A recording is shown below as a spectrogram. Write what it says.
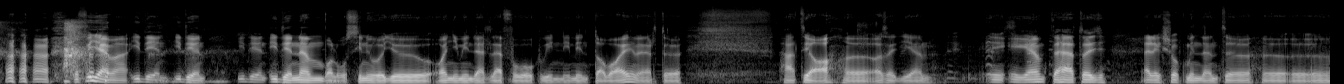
De figyelj már, idén, idén, idén, idén nem valószínű, hogy annyi mindent le fogok vinni, mint tavaly, mert hát ja, az egy ilyen, I- igen, tehát, hogy elég sok mindent ö, ö, ö,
